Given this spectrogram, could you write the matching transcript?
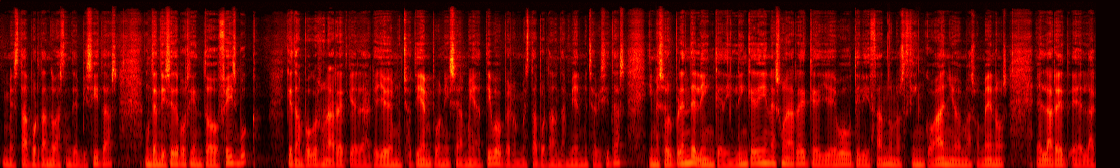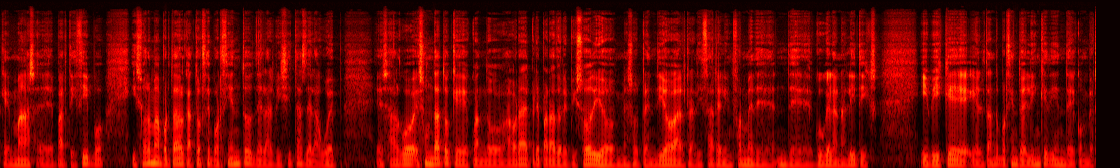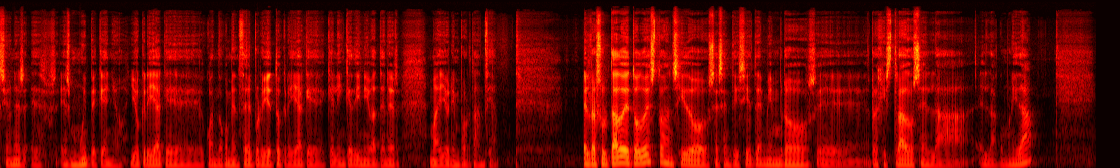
me está aportando bastantes visitas. Un 37% Facebook, que tampoco es una red que la que lleve mucho tiempo ni sea muy activo, pero me está aportando también muchas visitas. Y me sorprende LinkedIn. LinkedIn es una red que llevo utilizando unos 5 años más o menos, es la red en la que más eh, participo y solo me ha aportado el 14% de las visitas de la web. Es algo, es un dato que cuando ahora he preparado el episodio me sorprendió al realizar el informe de, de Google Analytics y vi que el tanto por ciento de LinkedIn de conversiones es, muy pequeño. Yo creía que cuando comencé el proyecto creía que, LinkedIn iba a tener mayor importancia. El resultado de todo esto han sido 67 miembros eh, registrados en la, comunidad.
